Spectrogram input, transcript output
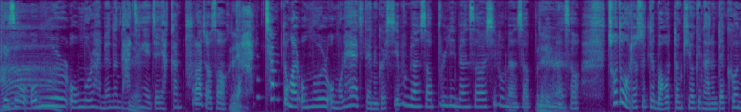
그래서 아. 오물오물 하면은 나중에 네. 이제 약간 풀어져서 근데 네. 한참 동안 오물오물 해야지 되는 걸 씹으면서 불리면서 씹으면서 불리면서 네. 저도 어렸을 때 먹었던 기억이 나는데 그건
